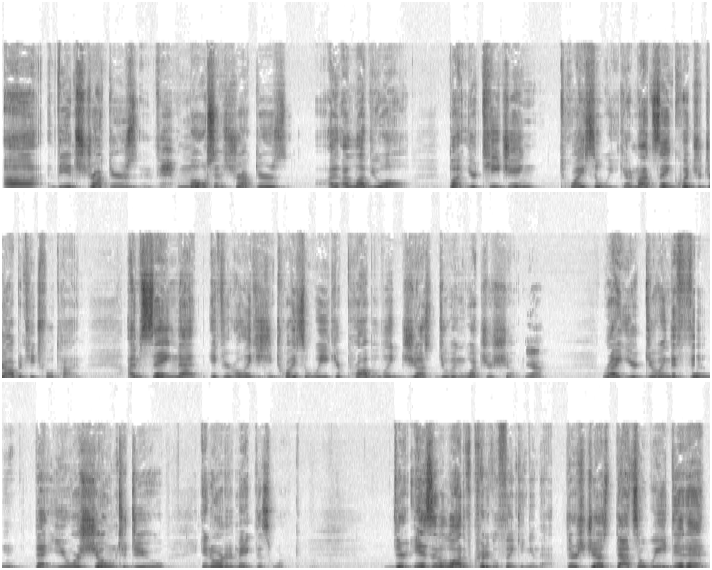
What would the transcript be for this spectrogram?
uh, the instructors, most instructors, I, I love you all, but you're teaching twice a week. I'm not saying quit your job and teach full time. I'm saying that if you're only teaching twice a week, you're probably just doing what you're shown. Yeah. Right? You're doing the thing that you were shown to do in order to make this work. There isn't a lot of critical thinking in that. There's just that's how we did it.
